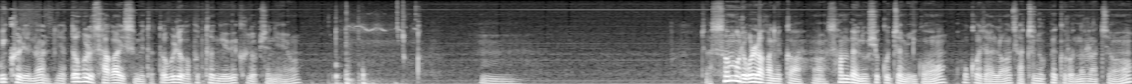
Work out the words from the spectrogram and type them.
weekly는 W4가 있습니다. W가 붙은 게 weekly 옵션이에요. 음. 자 선물이 올라가니까 어, 369.20 호가 잘나온 4600kg 늘어났죠.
